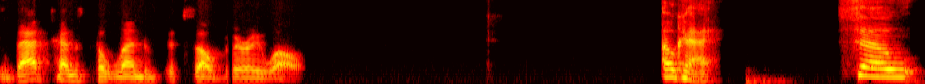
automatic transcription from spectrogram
That tends to lend itself very well. Okay. So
